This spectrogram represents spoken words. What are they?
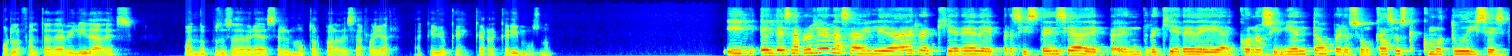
por la falta de habilidades, cuando pues ese debería de ser el motor para desarrollar aquello que, que requerimos, ¿no? Y el desarrollo de las habilidades requiere de persistencia, requiere de conocimiento, pero son casos que, como tú dices,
